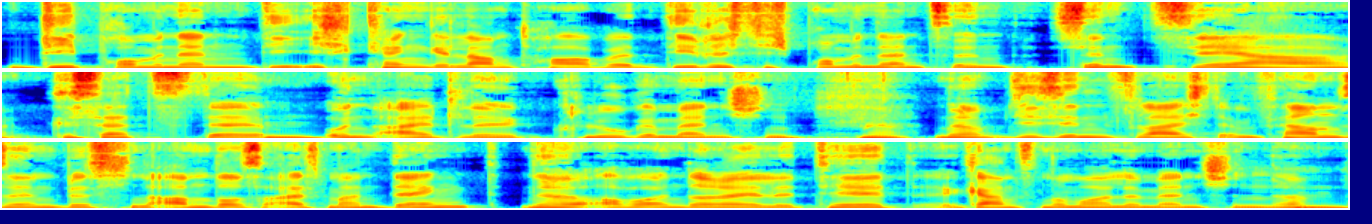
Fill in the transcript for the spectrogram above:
die Prominenten, die ich kennengelernt habe, die richtig prominent sind, sind sehr gesetzte, uneitle, kluge Menschen. Mhm. Ja. Ne? Die sind vielleicht im Fernsehen ein bisschen anders, als man denkt, ne? aber in der Realität ganz normale Menschen. Ne? Mhm.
